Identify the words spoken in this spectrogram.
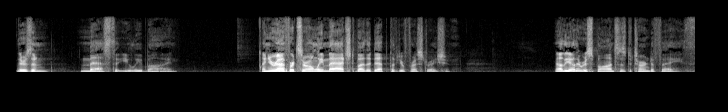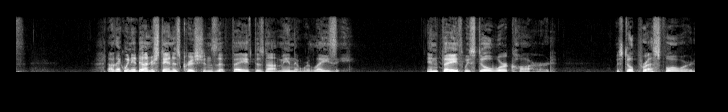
there's a mess that you leave behind. And your efforts are only matched by the depth of your frustration. Now, the other response is to turn to faith. Now, I think we need to understand as Christians that faith does not mean that we're lazy. In faith, we still work hard, we still press forward,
